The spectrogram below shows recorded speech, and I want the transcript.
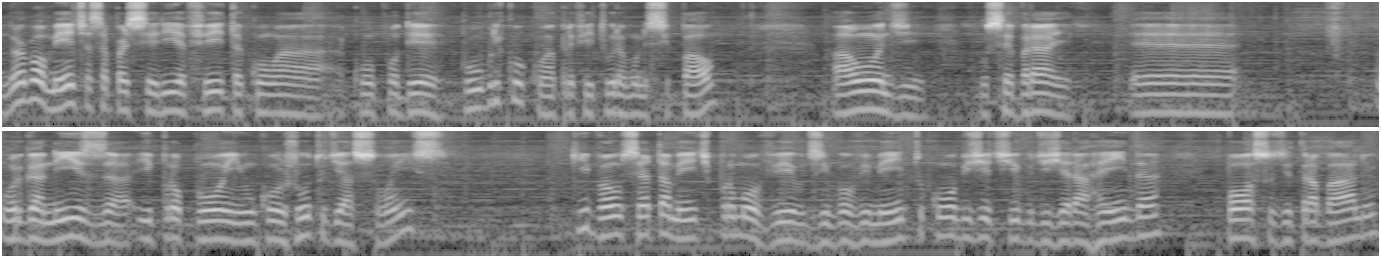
Normalmente essa parceria é feita com, a, com o poder público, com a prefeitura municipal, aonde o SEBRAE é, organiza e propõe um conjunto de ações que vão certamente promover o desenvolvimento com o objetivo de gerar renda, postos de trabalho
